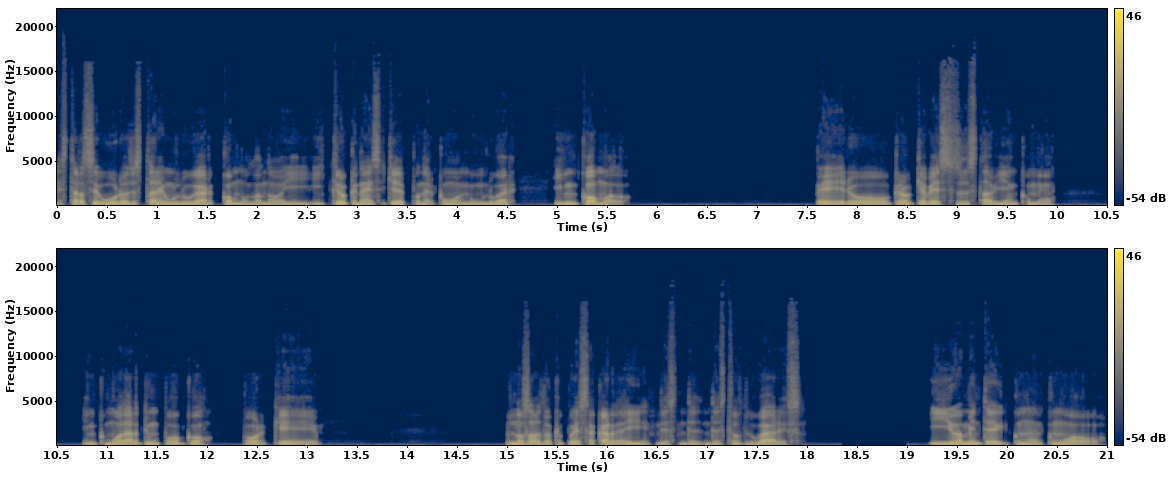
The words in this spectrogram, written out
estar seguro es estar en un lugar cómodo, ¿no? Y, creo que nadie se quiere poner como en un lugar incómodo. Pero creo que a veces está bien como incomodarte un poco, porque no sabes lo que puedes sacar de ahí, de, de estos lugares. Y obviamente como, como,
